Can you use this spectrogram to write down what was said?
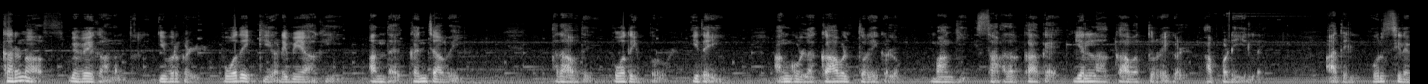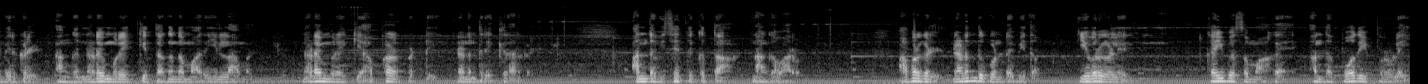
கருணாஸ் விவேகானந்தர் இவர்கள் போதைக்கு அடிமையாகி அந்த கஞ்சாவை அதாவது போதைப்பொருள் இதை அங்குள்ள காவல்துறைகளும் வாங்கி சா- அதற்காக எல்லா காவல்துறைகள் அப்படி இல்லை. அதில் ஒரு சில பேர்கள் அங்கு நடைமுறைக்கு தகுந்த மாதிரி இல்லாமல் நடைமுறைக்கு அப்பாற்பட்டு நடந்திருக்கிறார்கள். அந்த விஷயத்துக்குத்தான் நாங்கள் வரோம். அவர்கள் நடந்து கொண்ட விதம் இவர்களில் கைவசமாக அந்த போதைப் பொருளை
